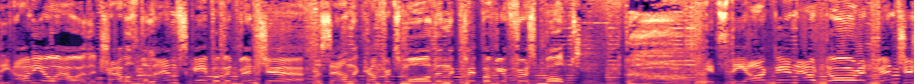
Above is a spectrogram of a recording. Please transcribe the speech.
The audio hour that travels the landscape of adventure. The sound that comforts more than the clip of your first bolt. it's the Ogden Outdoor Adventure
